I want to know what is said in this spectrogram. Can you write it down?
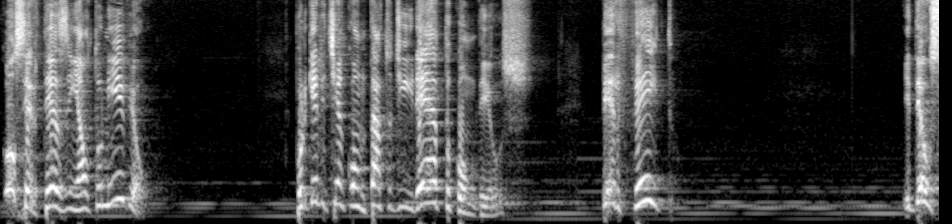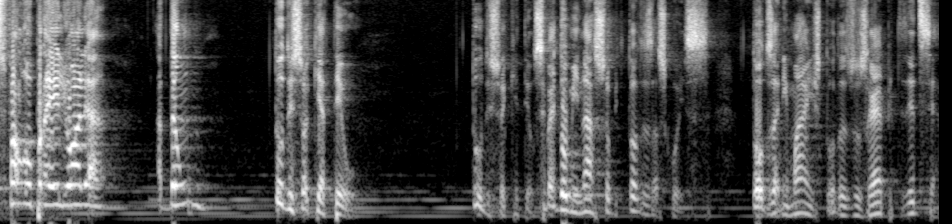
Com certeza em alto nível. Porque ele tinha contato direto com Deus. Perfeito. E Deus falou para ele: Olha, Adão, tudo isso aqui é teu. Tudo isso aqui é teu. Você vai dominar sobre todas as coisas. Todos os animais, todos os répteis, etc.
